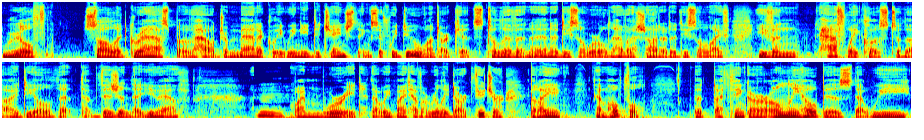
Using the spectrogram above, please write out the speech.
real solid grasp of how dramatically we need to change things if we do want our kids to live in a, in a decent world, have a shot at a decent life, even halfway close to the ideal that that vision that you have. Hmm. I'm worried that we might have a really dark future, but I am hopeful. But I think our only hope is that we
